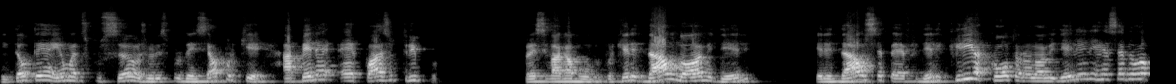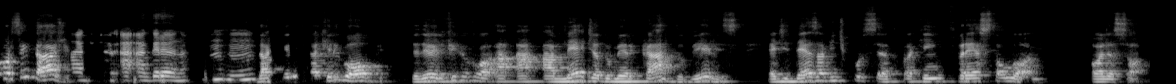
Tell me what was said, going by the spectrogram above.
Então, tem aí uma discussão jurisprudencial, porque a pena é, é quase o triplo para esse vagabundo, porque ele dá o nome dele, ele dá o CPF dele, cria conta no nome dele e ele recebe uma porcentagem. A, a, a grana. Uhum. Daquele, daquele golpe, entendeu? Ele fica com a, a, a média do mercado deles é de 10 a 20% para quem empresta o nome. Olha só.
